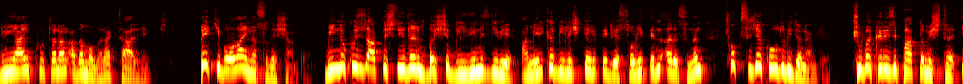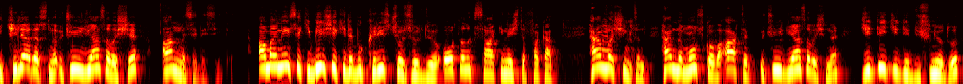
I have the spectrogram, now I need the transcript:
dünyayı kurtaran adam olarak tarihe geçti. Peki bu olay nasıl yaşandı? 1960'lı yılların başı bildiğiniz gibi Amerika Birleşik Devletleri ile Sovyetlerin arasının çok sıcak olduğu bir dönemdi. Küba krizi patlamıştı. İkili arasında 3. Dünya Savaşı an meselesiydi. Ama neyse ki bir şekilde bu kriz çözüldü, ortalık sakinleşti fakat hem Washington hem de Moskova artık 3. Dünya Savaşı'nı ciddi ciddi düşünüyordu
